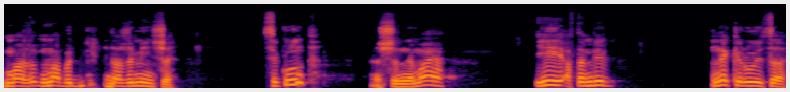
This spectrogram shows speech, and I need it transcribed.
мабуть, навіть менше секунд, ще немає. І автомобіль не керується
